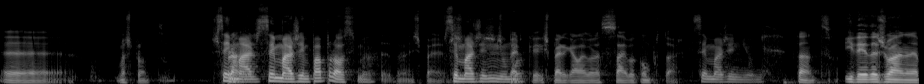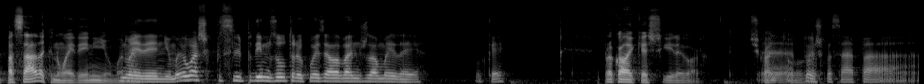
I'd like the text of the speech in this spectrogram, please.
eh, mas pronto. Sem, margem, sem margem para a próxima. Eh, Espero, Sem margem espero nenhuma. que, espero que ela agora se saiba comportar. Sem margem nenhuma. Portanto, ideia da Joana passada, que não é ideia nenhuma. Não é né? ideia nenhuma. Eu acho que se lhe pedimos outra coisa, ela vai nos dar uma ideia. Ok? Para qual é que queres seguir agora? Escolhe Eh, tu agora. podemos passar para a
